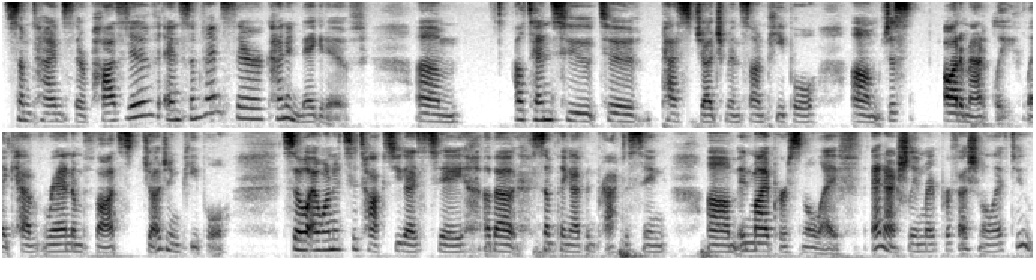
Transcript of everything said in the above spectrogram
Sometimes they're positive, and sometimes they're kind of negative. Um, I'll tend to to pass judgments on people um, just automatically, like have random thoughts judging people. So I wanted to talk to you guys today about something I've been practicing um, in my personal life and actually in my professional life too.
